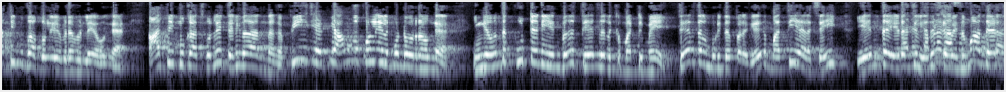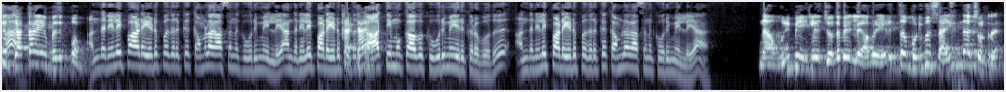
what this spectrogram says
அதிமுக கொள்கையை விடவில்லை அவங்க. அதிமுக கொள்கை தெளிவா இருந்தாங்க. பிஜேபி அவங்க கொள்கையில கொண்டு வர்றவங்க. இங்க வந்து கூட்டணி என்பது தேர்தலுக்கு மட்டுமே. தேர்தல் முடிந்த பிறகு மத்திய அரசை எந்த இடத்தில் எதிர்க்க வேண்டுமோ அந்த இடத்தில்? கட்டாயம் எதிர்ப்போம். அந்த நிலைப்பாடை எடுப்பதற்கு கமலஹாசனுக்கு உரிமை இல்லையா? அந்த நிலைப்பாடை எடுப்பதற்கு. அதிமுகவுக்கு உரிமை இருக்கிற போது அந்த நிலைப்பாடை எடுப்பதற்கு கமலஹாசனுக்கு உரிமை இல்லையா? நான் உரிமை இல்லை சொல்லவே இல்லை. அவர் எடுத்த முடிவு சரின்னு தான் சொல்றேன்.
